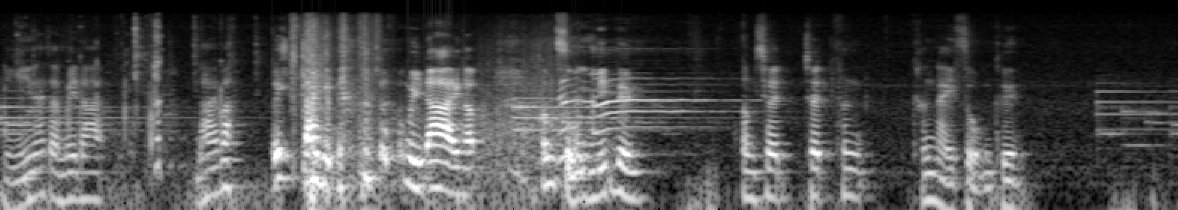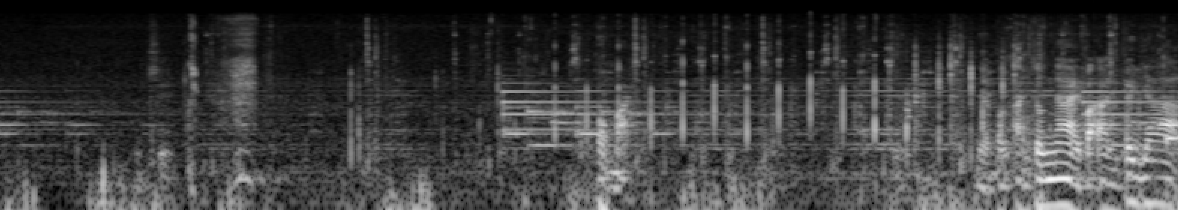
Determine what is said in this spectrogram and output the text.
อย่างนี้น่าจะไม่ได้ ได้ปะเอ้ยได้ดิไม่ได้ครับ ต้องสูงอีกนิดนึง ต้องเชิดเชิดข้างข้างในสูงขึ้นโอเคเอาใหม่ เนี่ยบางอันก็ง่ายบางอันก็ยาก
